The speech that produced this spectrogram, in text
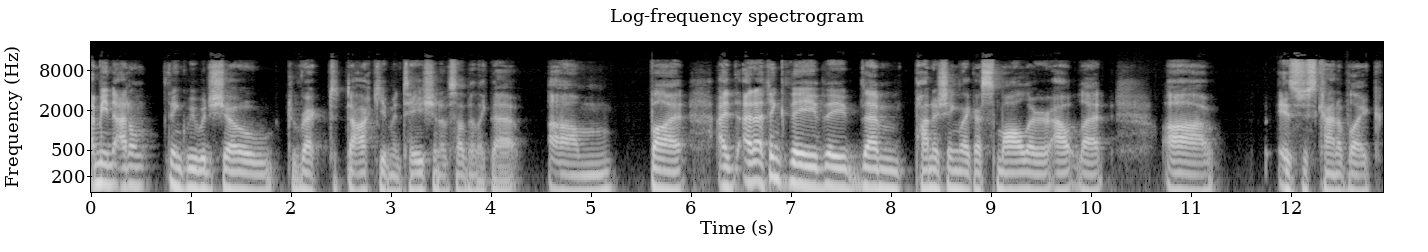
I mean, I don't think we would show direct documentation of something like that. Um, but I, I think they, they, them punishing like a smaller outlet, uh, is just kind of like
